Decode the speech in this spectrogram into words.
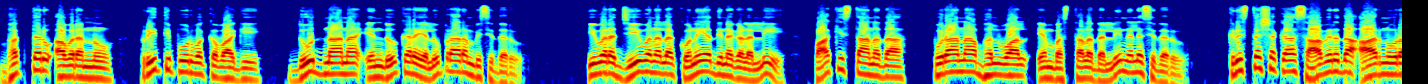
ಭಕ್ತರು ಅವರನ್ನು ಪ್ರೀತಿಪೂರ್ವಕವಾಗಿ ದೂದ್ನಾನ ಎಂದು ಕರೆಯಲು ಪ್ರಾರಂಭಿಸಿದರು. ಇವರ ಜೀವನದ ಕೊನೆಯ ದಿನಗಳಲ್ಲಿ ಪಾಕಿಸ್ತಾನದ ಪುರಾನಾ ಭಲ್ವಾಲ್ ಎಂಬ ಸ್ಥಳದಲ್ಲಿ ನೆಲೆಸಿದರು. ಕ್ರಿಸ್ತಶಕ ಸಾವಿರದ ಆರುನೂರ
